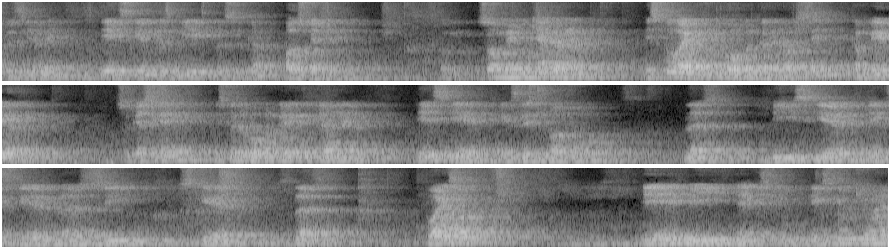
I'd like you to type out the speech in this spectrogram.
तो इसलिए मैंने A X square plus B X plus C का होल स्क्वायर लिया सो मेरे को क्या करना है? इसको आइडेंटिटी को ओपन कर रहे हैं और इससे कंपेयर कर रहे हैं सो कैसे करेंगे? इसको जब ओपन करेंगे तो क्या आ जाएगा A square X raise to power four plus B square X square plus C square plus twice of A B X cube X cube क्यों है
